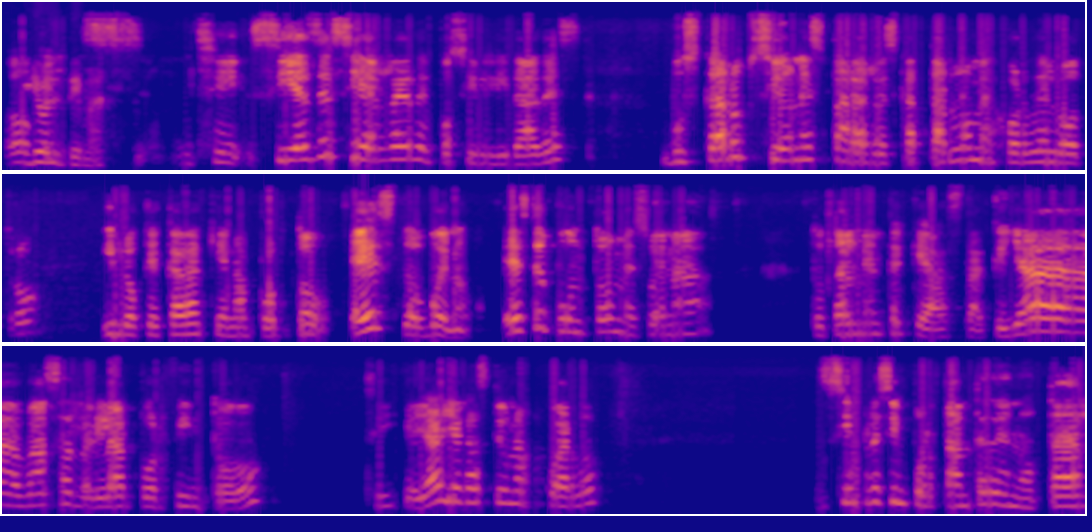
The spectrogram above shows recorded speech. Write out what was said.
Ok, última. Sí, si es de cierre de posibilidades, buscar opciones para rescatar lo mejor del otro y lo que cada quien aportó. Esto, bueno, este punto me suena totalmente que hasta que ya vas a arreglar por fin todo, ¿sí? Que ya llegaste a un acuerdo, siempre es importante denotar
